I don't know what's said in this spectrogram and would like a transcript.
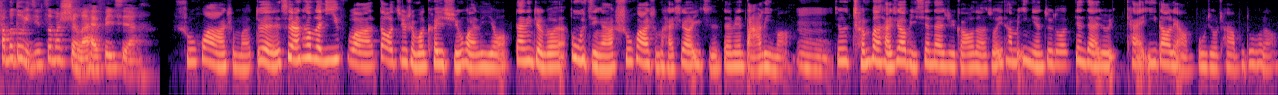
他们都已经这么省了，还费钱？书画啊什么，对，虽然他们的衣服啊、道具什么可以循环利用，但你整个布景啊、书画什么还是要一直在那边打理嘛。嗯，就是成本还是要比现代剧高的，所以他们一年最多现在就开一到两部就差不多了，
